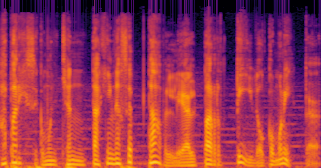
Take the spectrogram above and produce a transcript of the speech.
aparece como un chantaje inaceptable al Partido Comunista,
